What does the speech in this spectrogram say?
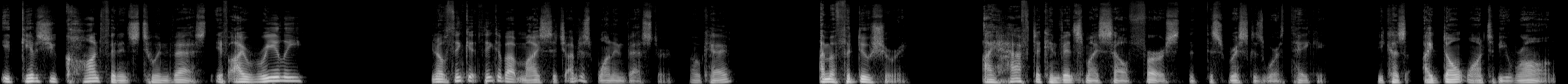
It gives you confidence to invest. If I really you know, think think about my situation. I'm just one investor, okay? I'm a fiduciary. I have to convince myself first that this risk is worth taking because I don't want to be wrong.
